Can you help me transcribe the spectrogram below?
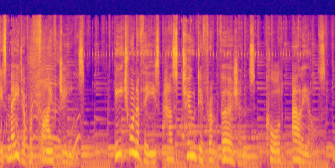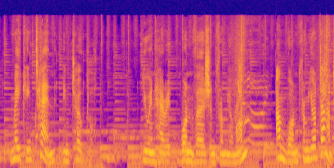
is made up of five genes. Each one of these has two different versions, called alleles, making 10 in total. You inherit one version from your mum and one from your dad.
